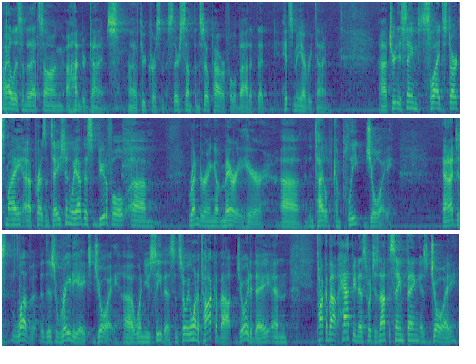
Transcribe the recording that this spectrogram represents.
I listen to that song a hundred times uh, through Christmas. There's something so powerful about it that hits me every time. Uh, true to the same slide starts my uh, presentation. We have this beautiful um, rendering of Mary here uh, entitled Complete Joy. And I just love it. Just radiates joy uh, when you see this. And so we want to talk about joy today and talk about happiness, which is not the same thing as joy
